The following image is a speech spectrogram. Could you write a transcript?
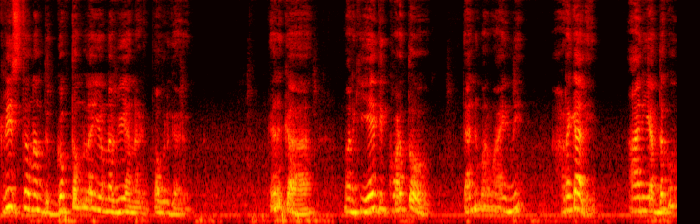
క్రీస్తునందు గుప్తములై ఉన్నవి అన్నాడు పౌలు గారు. కనుక మనకి ఏది కొరతో దాన్ని మనం ఆయన్ని అడగాలి. ఆయన యొద్దకు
